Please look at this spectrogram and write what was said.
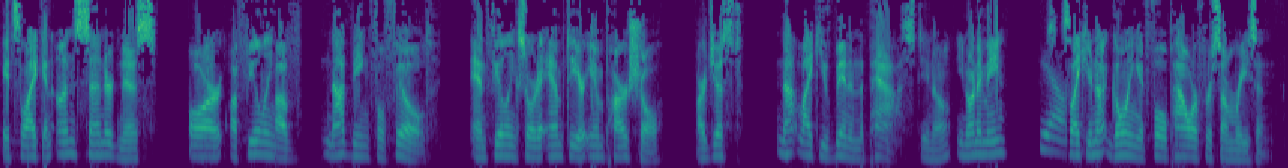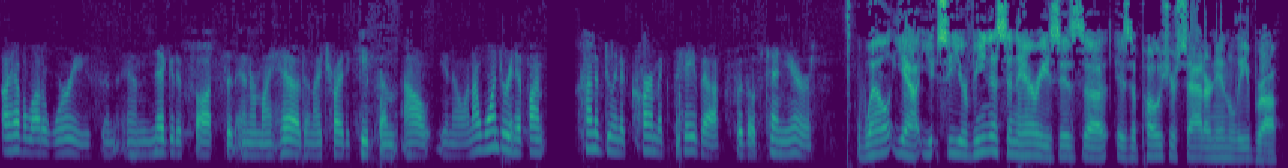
It's like an uncenteredness or a feeling of not being fulfilled and feeling sort of empty or impartial are just not like you've been in the past, you know? You know what I mean? Yeah. It's like you're not going at full power for some reason. I have a lot of worries and, and negative thoughts that enter my head, and I try to keep them out, you know. And I'm wondering if I'm kind of doing a karmic payback for those 10 years. Well, yeah, you see your Venus in Aries is uh, is opposed your Saturn in Libra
